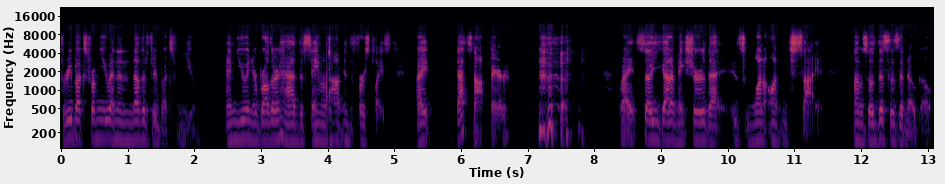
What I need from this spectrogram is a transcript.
three bucks from you and then another three bucks from you. And you and your brother had the same amount in the first place, right? That's not fair, right? So you got to make sure that it's one on each side. Um, so this is a no-go.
